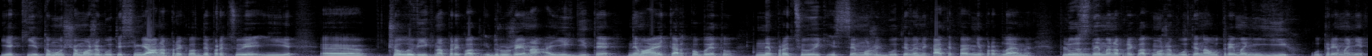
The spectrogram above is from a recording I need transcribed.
Які, тому що може бути сім'я, наприклад, де працює і е, чоловік, наприклад, і дружина, а їх діти не мають карт побиту, не працюють, і з цим можуть бути виникати певні проблеми. Плюс з ними, наприклад, може бути на утриманні їх. Утримані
